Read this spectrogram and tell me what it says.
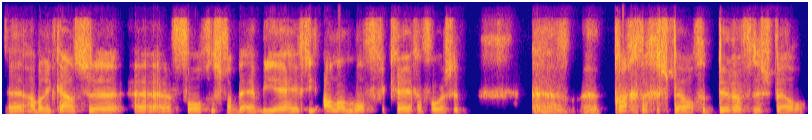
uh, Amerikaanse uh, volgers van de NBA heeft hij alle lof gekregen voor zijn prachtige spel, gedurfde spel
